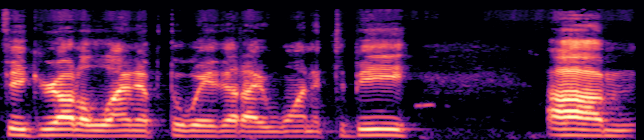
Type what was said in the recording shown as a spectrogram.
figure out a lineup the way that I want it to be. Um,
